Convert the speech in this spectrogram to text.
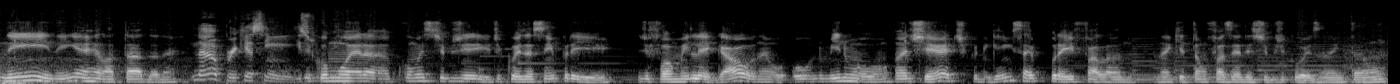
nem, nem é relatada, né? Não, porque assim, isso E como era, como esse tipo de, de coisa é sempre de forma ilegal, né? Ou, ou, no mínimo antiético, ninguém sai por aí falando, né, que estão fazendo esse tipo de coisa, né? Então,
